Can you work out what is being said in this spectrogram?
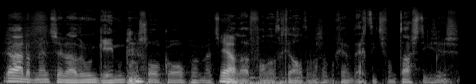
Ja, dat mensen inderdaad ook een gaming console kopen met Ja. spellen van dat geld. En als op een gegeven moment echt iets fantastisch is.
